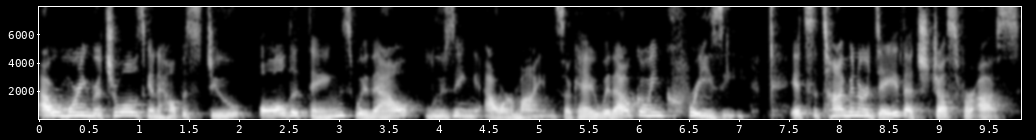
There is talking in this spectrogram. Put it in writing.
Our morning ritual is going to help us do all the things without losing our minds, okay? Without going crazy. It's the time in our day that's just for us.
